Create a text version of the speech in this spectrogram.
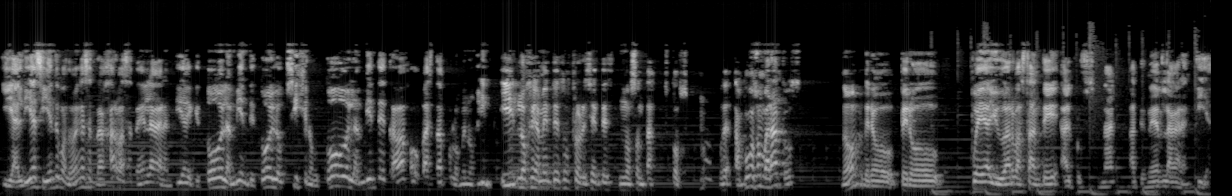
y al día siguiente cuando vengas a trabajar vas a tener la garantía de que todo el ambiente, todo el oxígeno, todo el ambiente de trabajo va a estar por lo menos limpio. Y lógicamente esos fluorescentes no son tan costosos, ¿no? tampoco son baratos, ¿no? Pero, pero puede ayudar bastante al profesional a tener la garantía.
